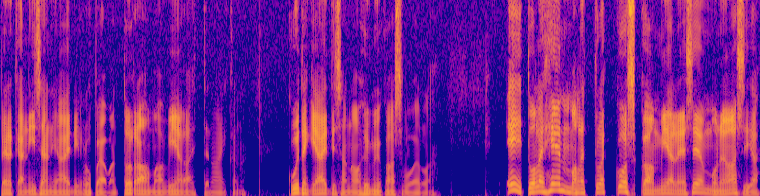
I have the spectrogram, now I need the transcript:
Pelkään isän ja äidin rupeavan toraamaan vieraitten aikana. Kuitenkin äiti sanoo hymy kasvoillaan. Ei tuolle hemmalle tule koskaan mieleen semmonen asia,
